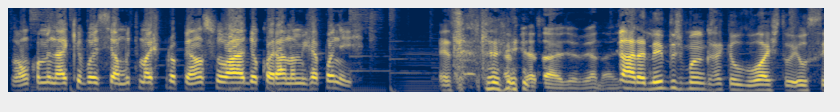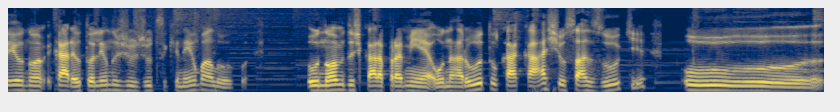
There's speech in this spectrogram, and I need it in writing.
Vamos combinar que você é muito mais propenso a decorar nome japonês. É Exatamente. verdade, é verdade. Cara, nem dos mangá que eu gosto, eu sei o nome. Cara, eu tô lendo Jujutsu que nem um maluco. O nome dos caras pra mim é o Naruto, o Kakashi, o Sasuke, o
